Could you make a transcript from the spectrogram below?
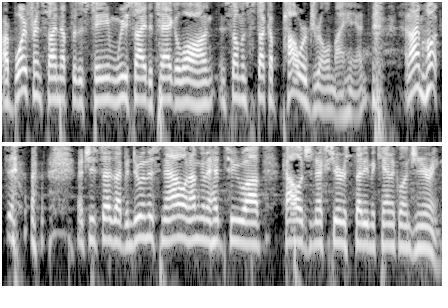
our boyfriend signed up for this team. We decided to tag along and someone stuck a power drill in my hand and I'm hooked. and she says, I've been doing this now and I'm going to head to uh, college next year to study mechanical engineering.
